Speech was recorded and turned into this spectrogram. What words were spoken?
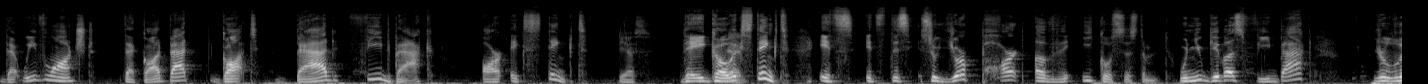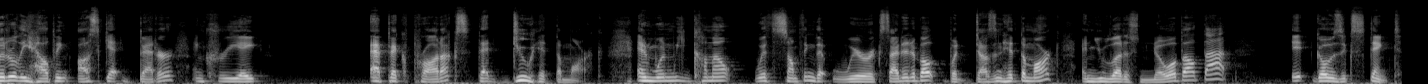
that we've launched that got bad got bad feedback are extinct. Yes. They go Dead. extinct. It's it's this so you're part of the ecosystem. When you give us feedback, you're literally helping us get better and create epic products that do hit the mark. And when we come out with something that we're excited about but doesn't hit the mark and you let us know about that, it goes extinct.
